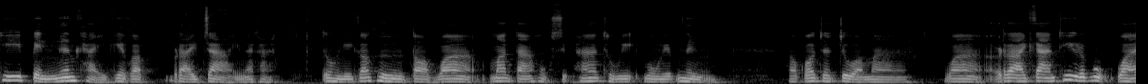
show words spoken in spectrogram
ที่เป็นเงื่อนไขเกี่ยวกับรายจ่ายนะคะ ตรงนี้ก็คือตอบว่ามาตรา 65 ทวิวงเล็บหนึ่งเขาก็จะจั่วมาว่ารายการที่ระบุไว้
